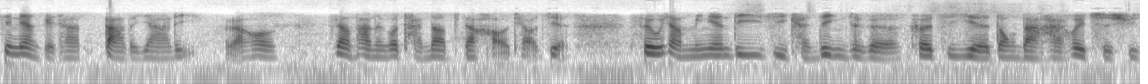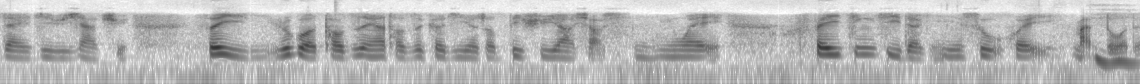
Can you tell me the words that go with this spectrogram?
尽量给他大的压力，然后让他能够谈到比较好的条件。所以我想，明年第一季肯定这个科技业的动荡还会持续再继续下去。所以，如果投资人要投资科技的时候，必须要小心，因为非经济的因素会蛮多的。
